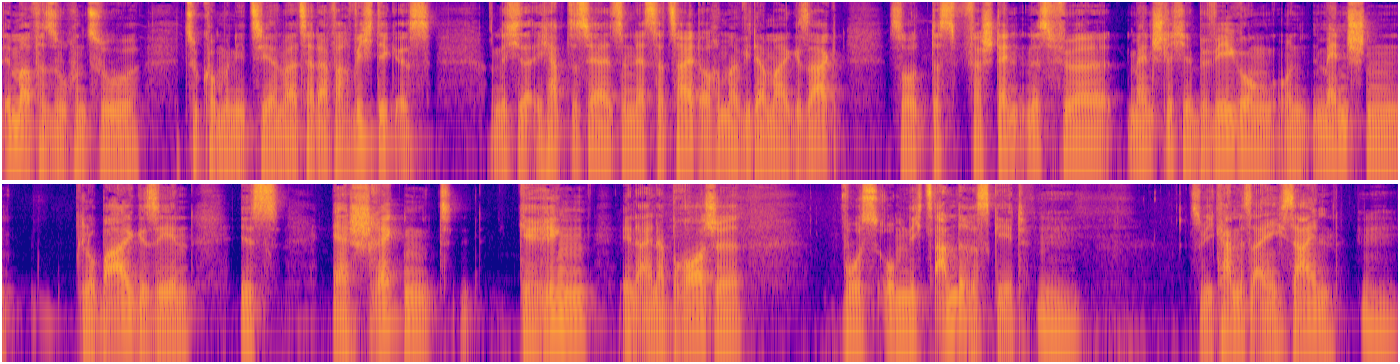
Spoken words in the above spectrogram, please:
immer versuchen zu, zu kommunizieren, weil es halt einfach wichtig ist. Und ich, ich habe das ja jetzt in letzter Zeit auch immer wieder mal gesagt, so das Verständnis für menschliche Bewegung und Menschen global gesehen ist erschreckend gering in einer Branche, wo es um nichts anderes geht. Mhm. So wie kann das eigentlich sein? Mhm.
